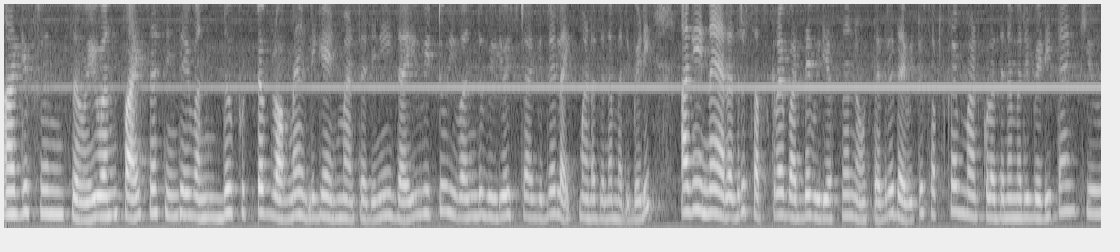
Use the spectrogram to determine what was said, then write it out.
ಹಾಗೆ ಫ್ರೆಂಡ್ಸ್ ಈ ಒಂದು ಪಾಯಸ ತಿಂದೆ ಒಂದು ಪುಟ್ಟ ವ್ಲಾಗ್ನ ಇಲ್ಲಿಗೆ ಎಂಡ್ ಮಾಡ್ತಾ ಇದ್ದೀನಿ. ದಯವಿಟ್ಟು ಈ ಒಂದು ವಿಡಿಯೋ ಇಷ್ಟ ಆಗಿದ್ದರೆ ಲೈಕ್ ಮಾಡೋದನ್ನು ಮರಿಬೇಡಿ. ಹಾಗೆ ಇನ್ನು ಯಾರಾದರೂ ಸಬ್ಸ್ಕ್ರೈಬ್ ಆಗದೆ ವೀಡಿಯೋಸ್ನ ನೋಡ್ತಾ ಇದ್ದರೆ ದಯವಿಟ್ಟು ಸಬ್ಸ್ಕ್ರೈಬ್ ಮಾಡ್ಕೊಳ್ಳೋದನ್ನು ಮರಿಬೇಡಿ. Thank you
